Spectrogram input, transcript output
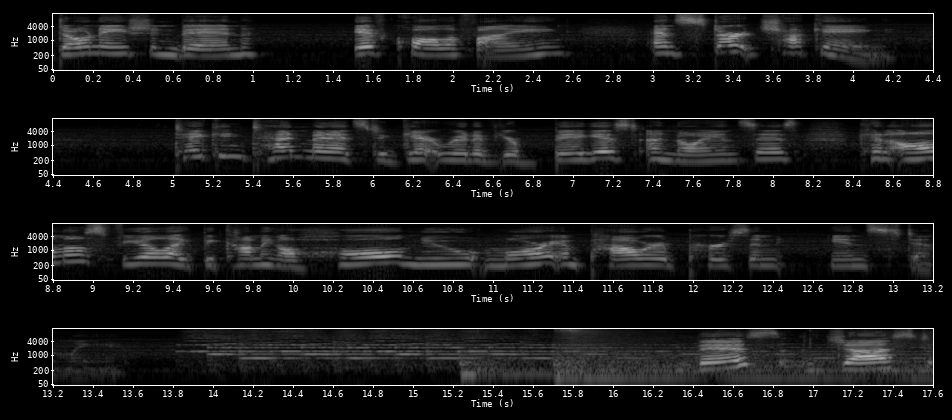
donation bin, if qualifying, and start chucking. Taking 10 minutes to get rid of your biggest annoyances can almost feel like becoming a whole new, more empowered person instantly. This just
